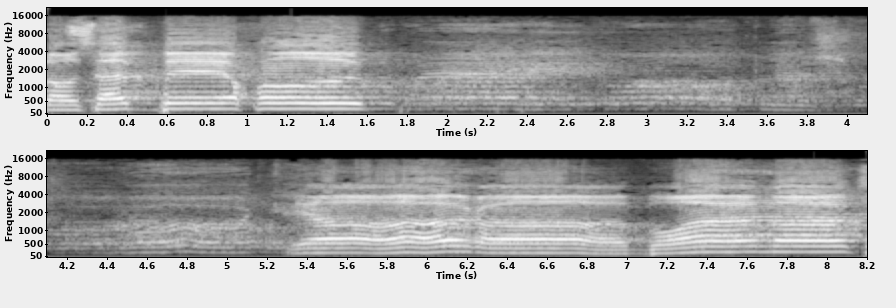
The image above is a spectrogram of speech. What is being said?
نسبحك يا رب ونتضرع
